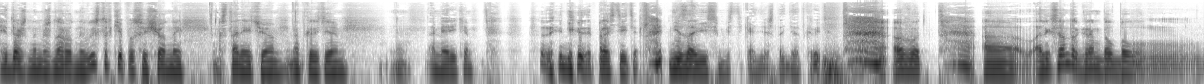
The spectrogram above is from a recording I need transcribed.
и даже на международной выставке, посвященной столетию открытия Америки, простите, независимости, конечно, не открытия. Вот. А, Александр Грэм Белл был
